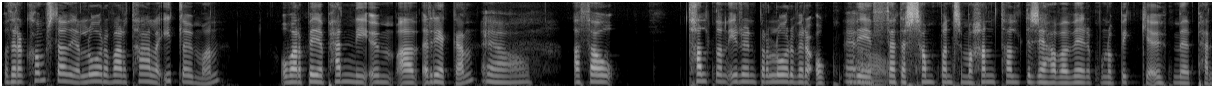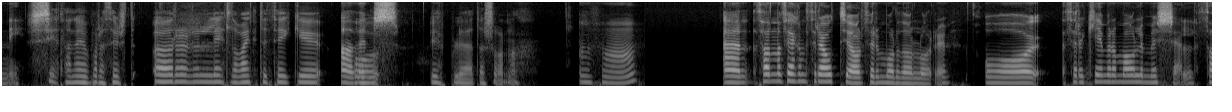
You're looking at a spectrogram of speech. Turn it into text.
Og þegar hann komst að því að Lóra var að tala illa um hann og var að byggja penni um að reka hann Já. að þá taldi hann í raun bara Lóra vera ógn við þetta samband sem að hann taldi sig hafa verið búin að byggja upp með penni Sitt, hann hefur bara þurft örur litla væntinþykju aðeins. upplöða þetta svona. mm En þannig fekk hann 30 ár fyrir morða á Lóru og þegar kemur að máli Michelle þá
